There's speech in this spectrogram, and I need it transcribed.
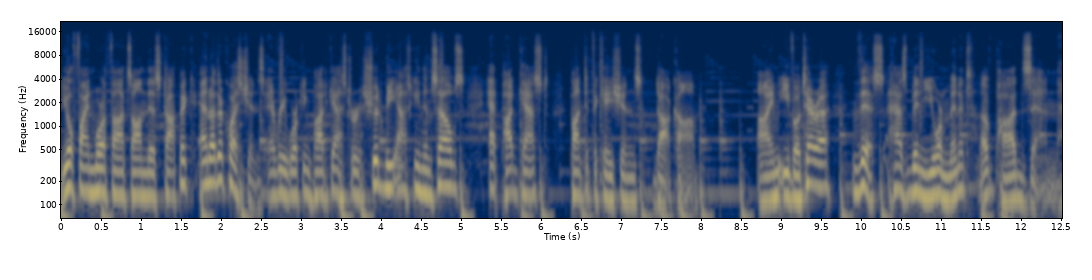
You'll find more thoughts on this topic and other questions every working podcaster should be asking themselves at podcastpontifications.com. I'm Evo Terra. This has been your Minute of Pod Zen.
